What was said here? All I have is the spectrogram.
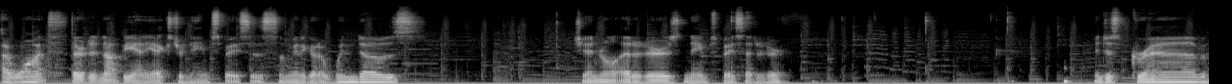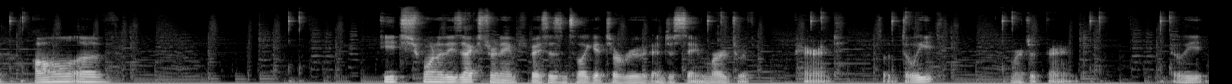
I want there to not be any extra namespaces. So I'm going to go to Windows, General Editors, Namespace Editor. And just grab all of each one of these extra namespaces until I get to root and just say merge with parent. So delete, merge with parent, delete,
